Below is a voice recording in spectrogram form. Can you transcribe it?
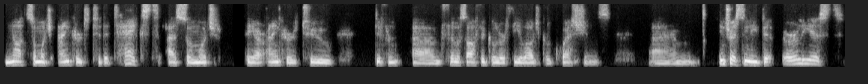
not so much anchored to the text as so much they are anchored to different um, philosophical or theological questions. Um, interestingly, the earliest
